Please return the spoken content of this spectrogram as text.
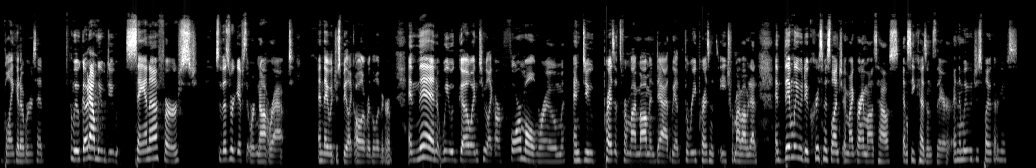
blanket over his head. And we would go down, we would do Santa first. So those were gifts that were not wrapped. And they would just be like all over the living room. And then we would go into like our formal room and do presents for my mom and dad. We had three presents each for my mom and dad. And then we would do Christmas lunch at my grandma's house and see cousins there. And then we would just play with our gifts.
